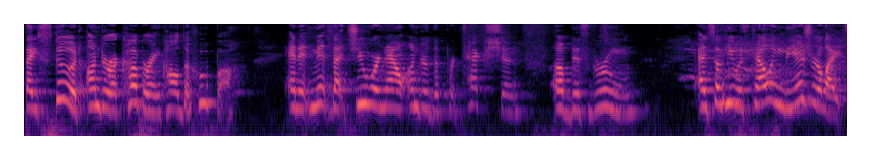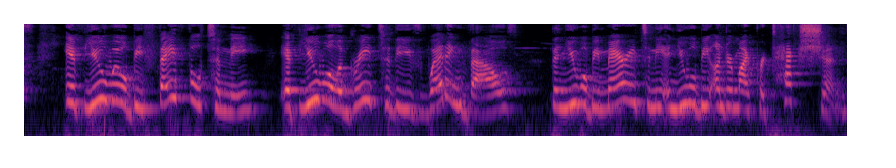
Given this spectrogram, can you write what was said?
they stood under a covering called a huppah. And it meant that you were now under the protection of this groom. And so he was telling the Israelites, if you will be faithful to me, if you will agree to these wedding vows, then you will be married to me and you will be under my protection.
